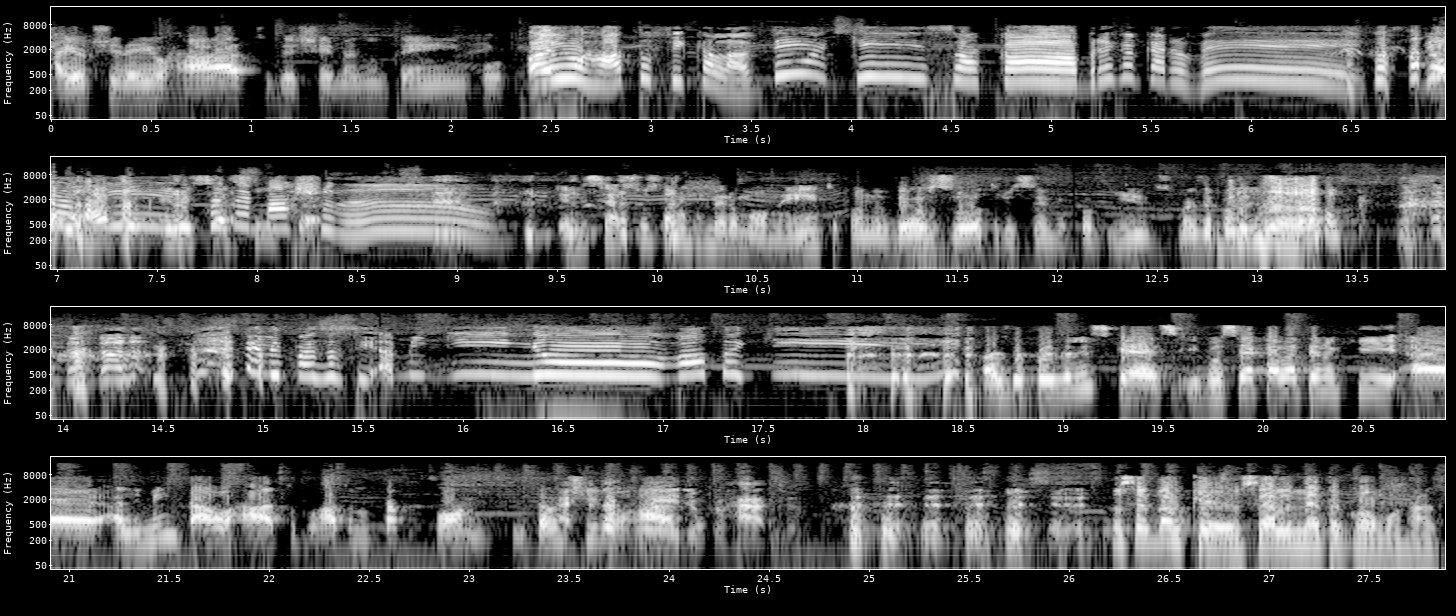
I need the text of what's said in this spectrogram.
Aí eu tirei o rato, deixei mais um tempo. Aí o rato fica lá, vem aqui, sua cobra, que eu quero ver. Vem Não, o rato, aqui, ele se você não é assusta. macho não. Ele se assusta no primeiro momento, quando vê os outros sendo comidos, mas depois ele Não, faz assim, amiguinho, volta aqui. Mas depois ele esquece. E você acaba tendo que é, alimentar o rato pro rato não ficar com fome. Então Acho tira dá o rato. pro rato. você dá o quê? Você alimenta como, rato?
